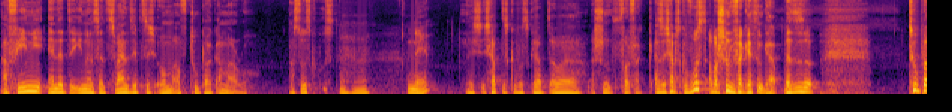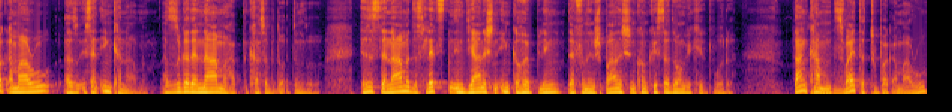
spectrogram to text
Affini änderte ihn 1972 um auf Tupac Amaru. Hast du es gewusst? Nee. Ich, ich habe das gewusst gehabt, aber schon voll ver Also ich habe es gewusst, aber schon vergessen gehabt. Das ist so. Tupac Amaru, also ist ein Inka-Name. Also sogar der Name hat eine krasse Bedeutung. So. Es ist der Name des letzten indianischen Inka-Häuptling, der von den spanischen Konquistadoren gekillt wurde. Dann kam ein zweiter Tupac Amaru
